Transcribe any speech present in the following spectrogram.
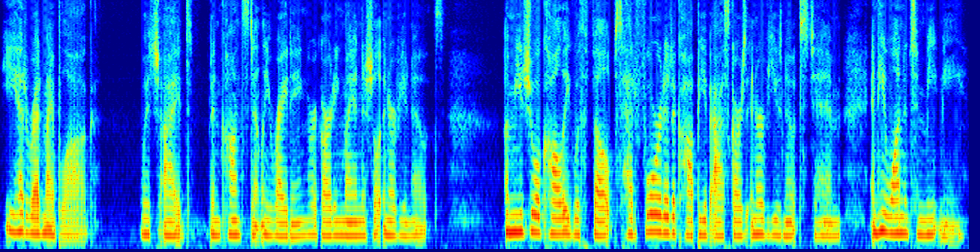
He had read my blog, which I'd been constantly writing regarding my initial interview notes. A mutual colleague with Phelps had forwarded a copy of Askar's interview notes to him, and he wanted to meet me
